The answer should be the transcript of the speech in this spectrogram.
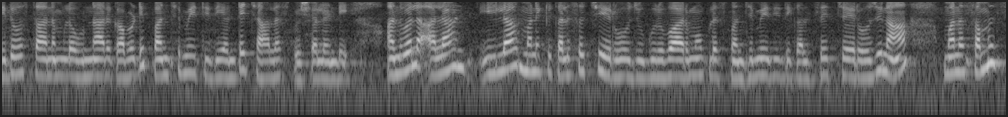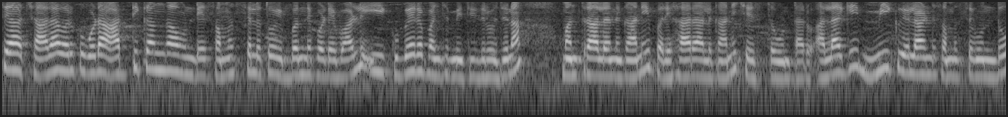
ఐదవ స్థానంలో ఉన్నారు కాబట్టి పంచమి తిథి అంటే చాలా స్పెషల్ అండి. అందువల్ల అలా ఇలా మనకి కలిసి వచ్చే రోజు గురువారము ప్లస్ పంచమి తిథి కలిసొచ్చే వచ్చే రోజున మన సమస్య చాలా వరకు కూడా ఆర్థికంగా ఉండే సమస్యలతో ఇబ్బంది పడే వాళ్ళు ఈ కుబేర పంచమి తిథి రోజున మంత్రాలను కానీ పరిహారాలు కానీ చేస్తూ ఉంటారు. అలాగే మీకు ఎలాంటి సమస్య ఉందో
